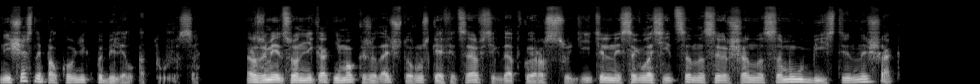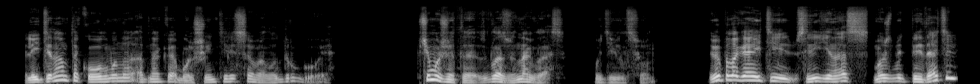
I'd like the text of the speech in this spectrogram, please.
Несчастный полковник побелел от ужаса. Разумеется, он никак не мог ожидать, что русский офицер, всегда такой рассудительный, согласится на совершенно самоубийственный шаг. Лейтенанта Колмана, однако, больше интересовало другое. — Почему же это с глазу на глаз? — удивился он. — Вы полагаете, среди нас может быть предатель?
